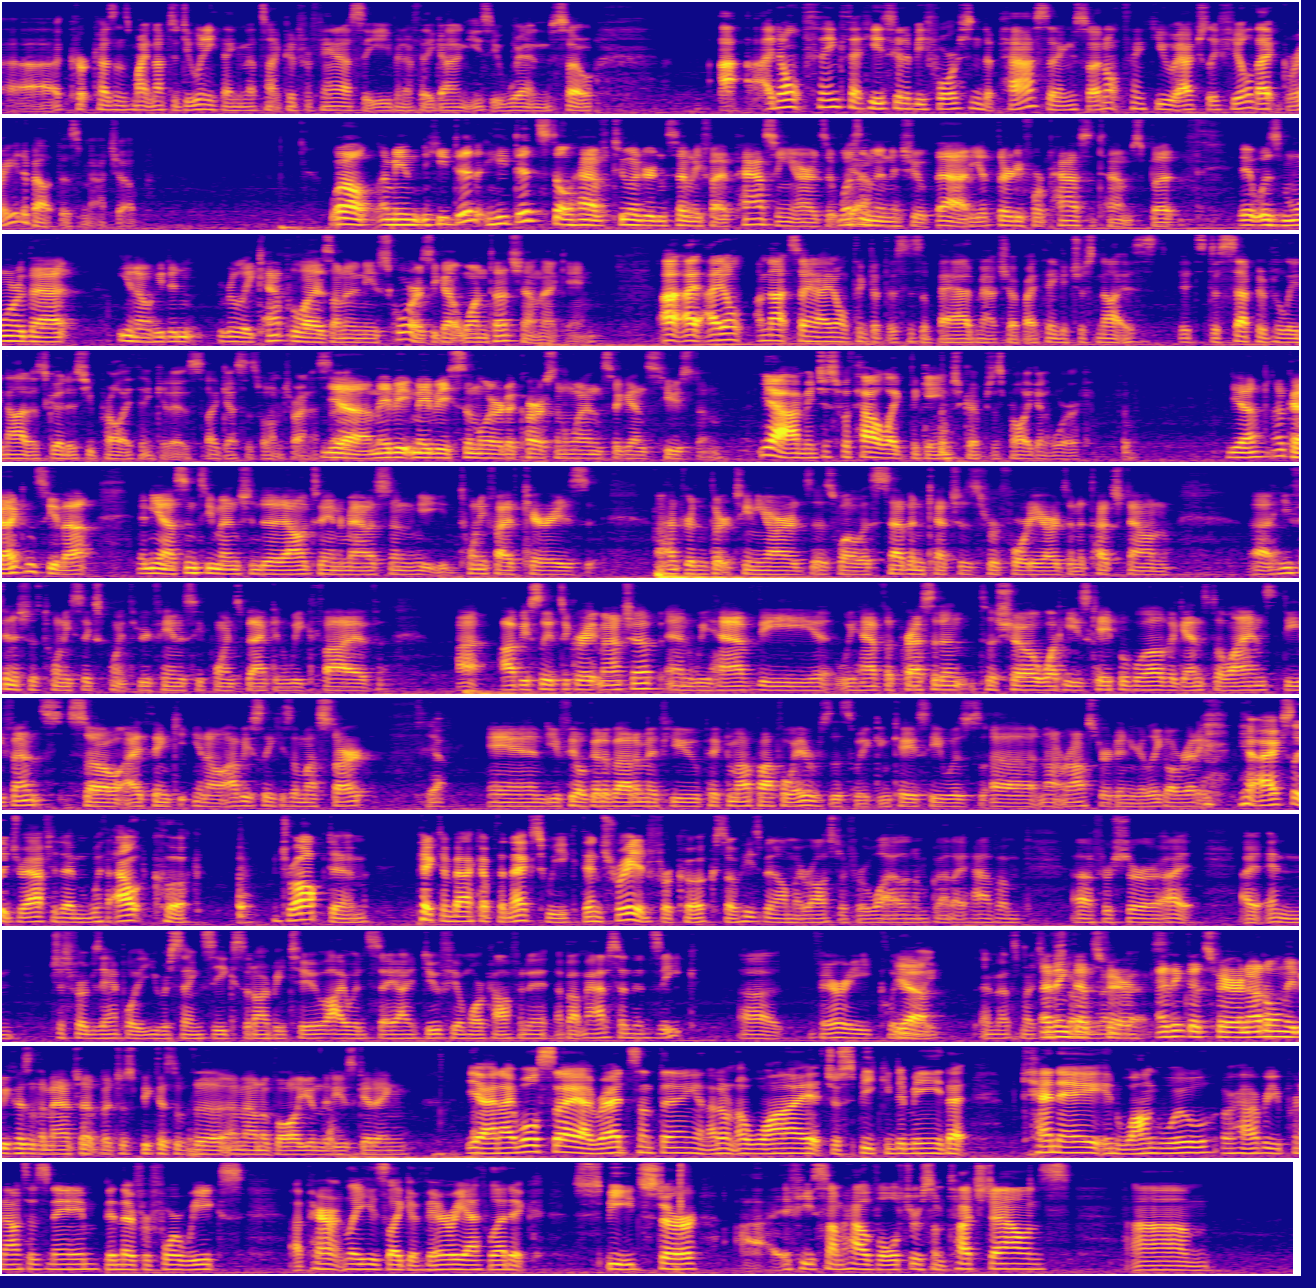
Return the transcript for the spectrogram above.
uh, Kirk Cousins might not have to do anything, and that's not good for fantasy, even if they got an easy win. So I, don't think that he's going to be forced into passing, so I don't think you actually feel that great about this matchup. Well, I mean, he did he did still have 275 passing yards. It wasn't yeah. an issue of that. He had 34 pass attempts, but it was more that you know he didn't really capitalize on any scores. He got one touchdown that game. I, I don't I'm not saying I don't think that this is a bad matchup. I think it's just not as it's deceptively not as good as you probably think it is. I guess is what I'm trying to say. Yeah, maybe maybe similar to Carson Wentz against Houston. Yeah, I mean, just with how like the game script is probably going to work. Yeah, okay, I can see that. And yeah, since you mentioned it, Alexander Mattison, he 25 carries, 113 yards, as well as seven catches for 40 yards and a touchdown. Uh, he finishes 26.3 fantasy points back in Week Five. Uh, obviously, it's a great matchup, and we have the we have the precedent to show what he's capable of against a Lions defense. So I think you know, obviously, he's a must start. And you feel good about him if you picked him up off of waivers this week in case he was uh, not rostered in your league already. Yeah, I actually drafted him without Cook, dropped him, picked him back up the next week, then traded for Cook, so he's been on my roster for a while, and I'm glad I have him uh, for sure. I, I and just for example, you were saying Zeke's an RB two. I would say I do feel more confident about Mattison than Zeke, uh, very clearly. Yeah and that's my. I think that's fair. Backs. I think that's fair, not only because of the matchup, but just because of the amount of volume that he's getting yeah, and I will say I read something, and I don't know why it's just speaking to me that Ken A in Nwangwu, or however you pronounce his name, been there for four weeks. Apparently, he's like a very athletic speedster. Uh, if he somehow vultures some touchdowns, um,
